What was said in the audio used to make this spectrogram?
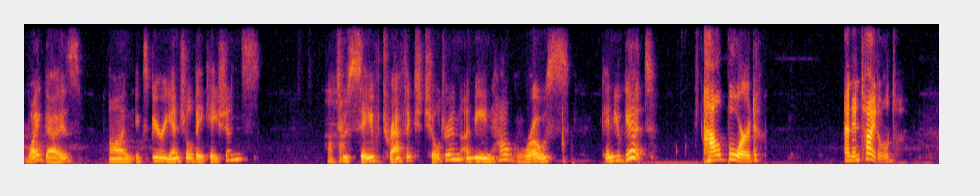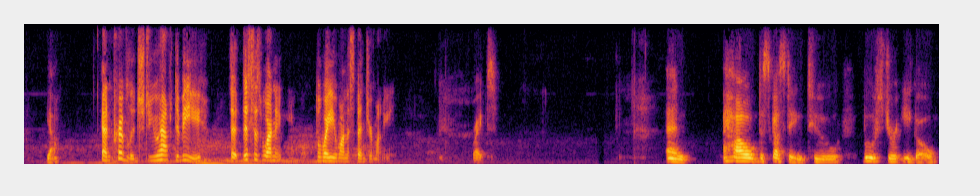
white guys on experiential vacations Mhm. to save trafficked children. I mean, how gross can you get? How bored and entitled Yeah. and privileged do you have to be that this is when the way you want to spend your money? Right. And how disgusting to boost your ego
